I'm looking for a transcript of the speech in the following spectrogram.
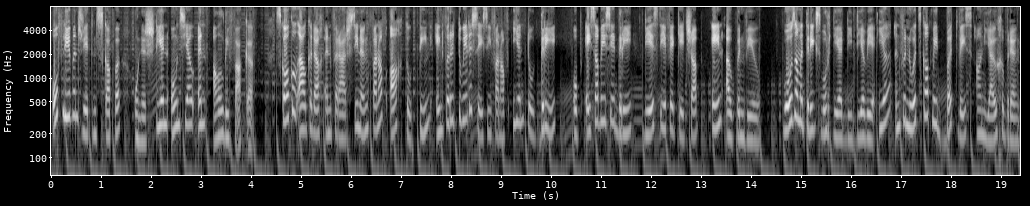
of lewenswetenskappe, ondersteun ons jou in al die vakke. Skakel elke dag in vir hersiening vanaf 8 tot 10 en vir 'n tweede sessie vanaf 1 tot 3 op SABC3, DStv Ketchup en OpenView. Woza Matrix word deur die DWE in vennootskap met Bitwes aan jou gebring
